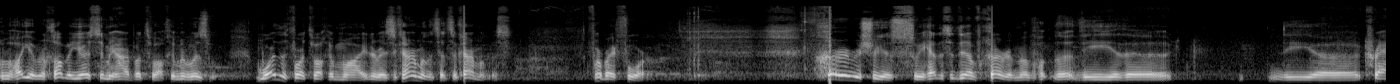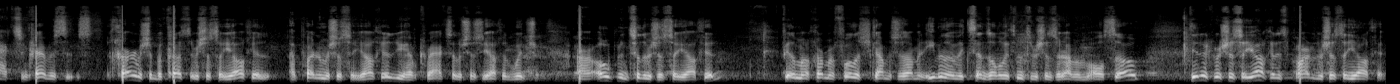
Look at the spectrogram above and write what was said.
It was more than four tvachim wide, a raise a carmelis. That's a carmelis. Four by four. Churim rishuyas. So we had this idea of churim of the the the the uh, cracks and crevices. You have cracks in hayachid which are open to the rishas. Even though it extends all the way through to Rishas Rabbim also, Dinak Rishas Hayachid is part of Rishas Hayachid.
